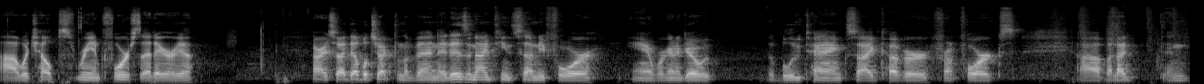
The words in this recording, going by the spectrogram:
uh, which helps reinforce that area. Alright, so I double checked on the VIN. It is a 1974 and we're going to go with the blue tank, side cover, front forks. Uh, but I, and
